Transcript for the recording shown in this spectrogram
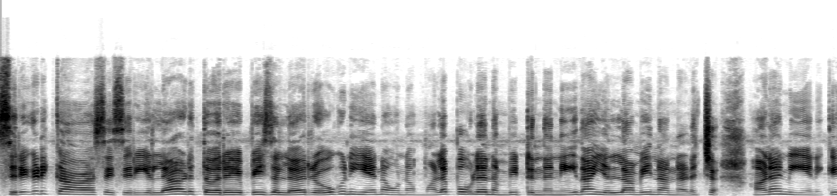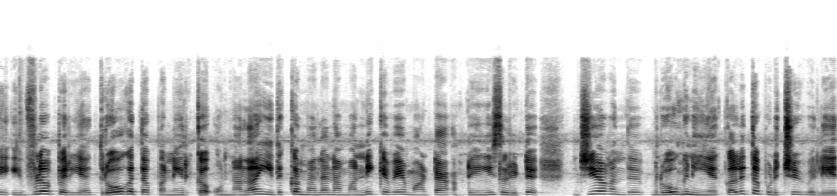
சிறுகடிக்க ஆசை சீரியல்ல அடுத்த வர எபிசோடில் ரோகிணியே நான் உன்னை மலை போல நம்பிட்டு இருந்தேன் நீ தான் எல்லாமே நான் நினச்சேன். ஆனால் நீ எனக்கு இவ்வளோ பெரிய துரோகத்தை பண்ணியிருக்க உன்னெல்லாம் இதுக்கு மேலே நான் மன்னிக்கவே மாட்டேன் அப்படின்னு சொல்லிட்டு விஜயா வந்து ரோகிணியை கழுத்தை பிடிச்சி வெளியே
